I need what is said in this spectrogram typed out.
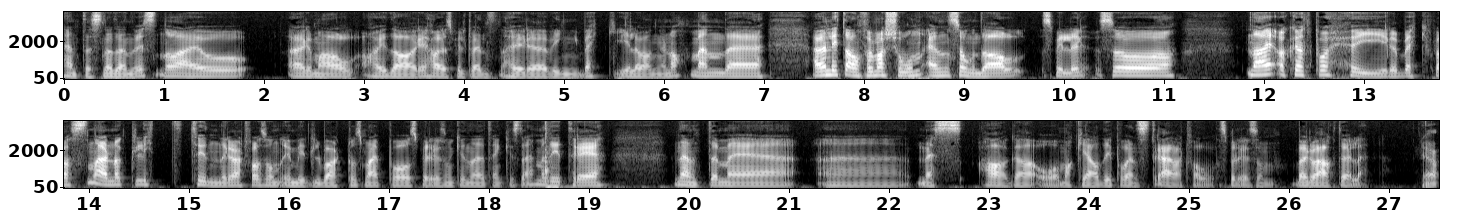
hentes nødvendigvis. Nå er jo Ermal Haidari har jo spilt venstre, høyre wingback i Levanger nå, men det er jo en litt annen formasjon enn Sogndal spiller, så Nei, akkurat på høyrebackplassen er det nok litt tynnere, i hvert fall sånn umiddelbart hos meg, på spillere som kunne tenkes det. Men de tre nevnte med eh, Ness, Haga og Makiadi på venstre er i hvert fall spillere som bør være aktuelle. Ja.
